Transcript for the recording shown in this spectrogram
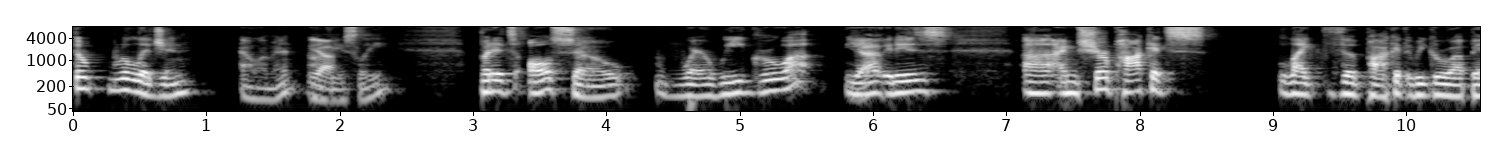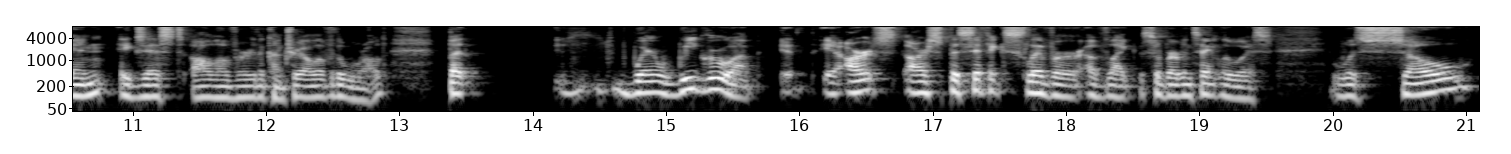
the religion element, Yeah. obviously, but it's also where we grew up. You Yeah. know, it is uh, I'm sure pockets like the pocket that we grew up in exist all over the country, all over the world. But where we grew up, it, it- our our specific sliver of like suburban St. Louis was so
